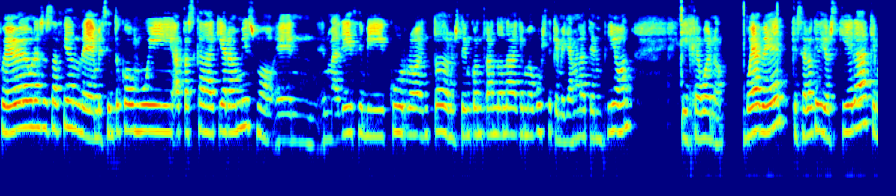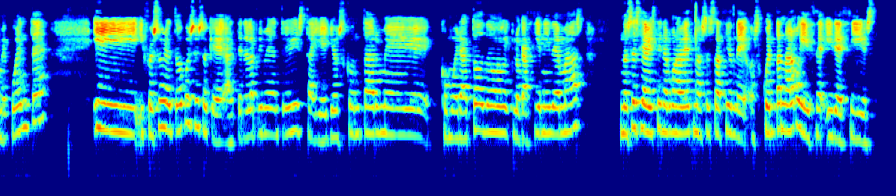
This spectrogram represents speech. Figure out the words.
fue una sensación de me siento como muy atascada aquí ahora mismo en, en Madrid, en mi curro, en todo, no estoy encontrando nada que me guste, que me llame la atención. Y dije, bueno, voy a ver, que sea lo que Dios quiera, que me cuente. Y, y fue sobre todo pues eso, que al tener la primera entrevista y ellos contarme cómo era todo, lo que hacían y demás, no sé si habéis tenido alguna vez una sensación de os cuentan algo y, dice- y decís,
